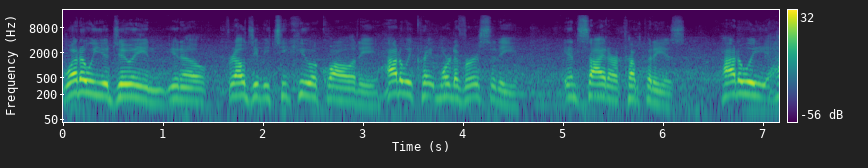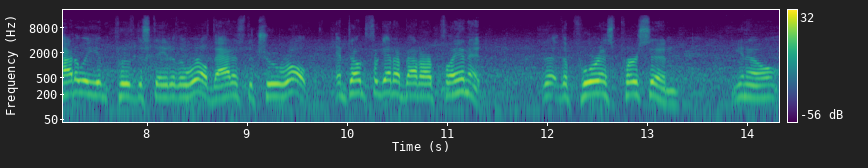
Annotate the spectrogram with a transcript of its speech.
What are we doing, you know, for LGBTQ equality? How do we create more diversity inside our companies? How do we how do we improve the state of the world? That is the true role. And don't forget about our planet. The, the poorest person, you know,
